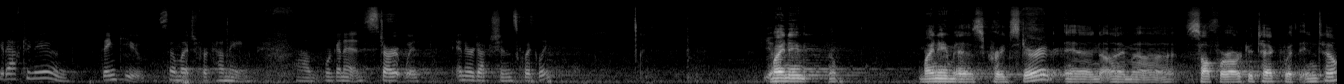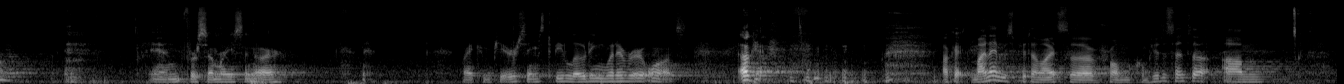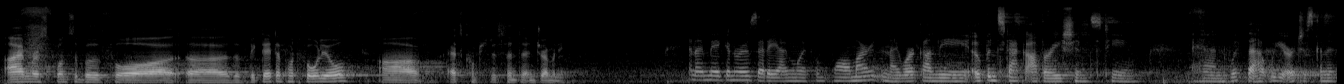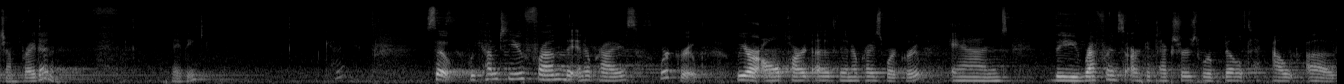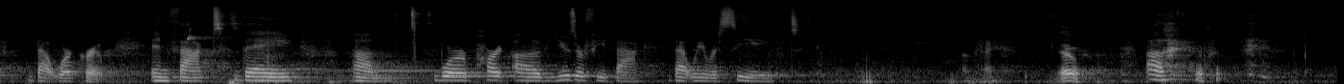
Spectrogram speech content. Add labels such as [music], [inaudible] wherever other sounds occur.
Good afternoon. Thank you so much for coming. Um, we're going to start with introductions quickly. Yeah. My name, oh, my name is Craig Sterrett, and I'm a software architect with Intel. And for some reason, our my computer seems to be loading whatever it wants. Okay. [laughs] okay. My name is Peter Meitz from Computacenter. Um, I'm responsible for uh, the big data portfolio uh, at Computacenter in Germany. And I'm Megan Rossetti. I'm with Walmart and I work on the OpenStack operations team. And with that, we are just going to jump right in. Maybe. Okay. So we come to you from the Enterprise Work Group. We are all part of the Enterprise Work Group, and the reference architectures were built out of that work group. In fact, they um, were part of user feedback that we received. Okay. Oh. Uh, [laughs]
